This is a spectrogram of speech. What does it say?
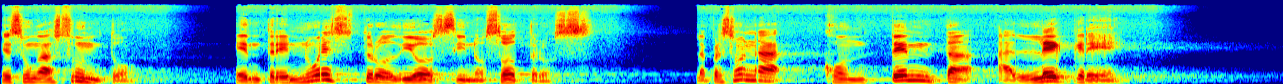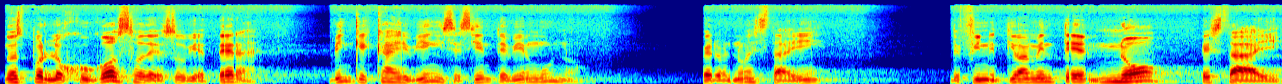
Es un asunto entre nuestro Dios y nosotros. La persona contenta, alegre, no es por lo jugoso de su billetera. Bien que cae bien y se siente bien uno, pero no está ahí definitivamente no está ahí.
